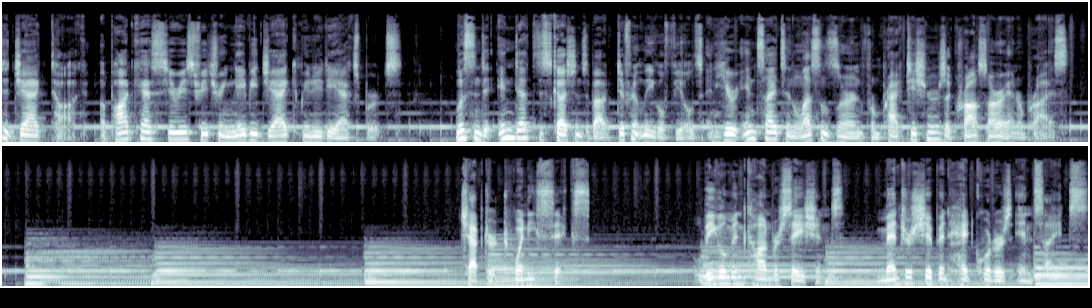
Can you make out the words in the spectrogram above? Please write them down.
to JAG Talk, a podcast series featuring Navy JAG community experts. Listen to in depth discussions about different legal fields and hear insights and lessons learned from practitioners across our enterprise. Chapter 26 Legalman Conversations Mentorship and Headquarters Insights.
